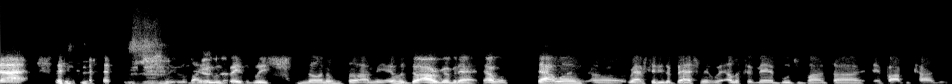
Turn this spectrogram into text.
not." he was like, he was basically on him. So I mean, it was. I remember that. That one. That one, uh, Rap City the Bashment with Elephant Man, Buju Banton, and Bobby Konders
